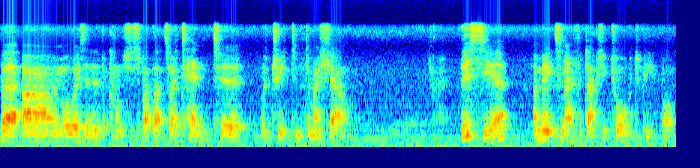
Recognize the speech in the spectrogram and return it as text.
But uh, I'm always a little bit conscious about that, so I tend to retreat into my shell. This year, I made some effort to actually talk to people.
